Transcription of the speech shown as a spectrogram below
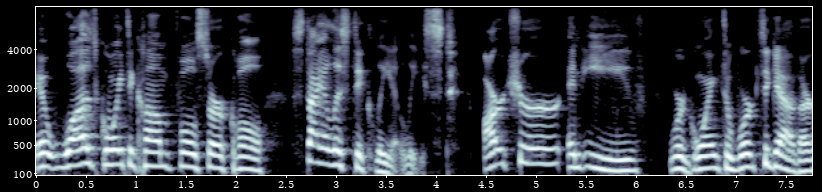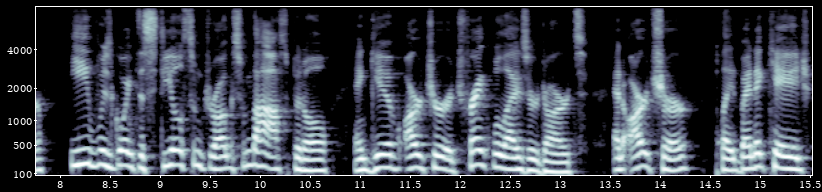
It was going to come full circle, stylistically at least. Archer and Eve were going to work together. Eve was going to steal some drugs from the hospital and give Archer a tranquilizer dart. And Archer, played by Nick Cage,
